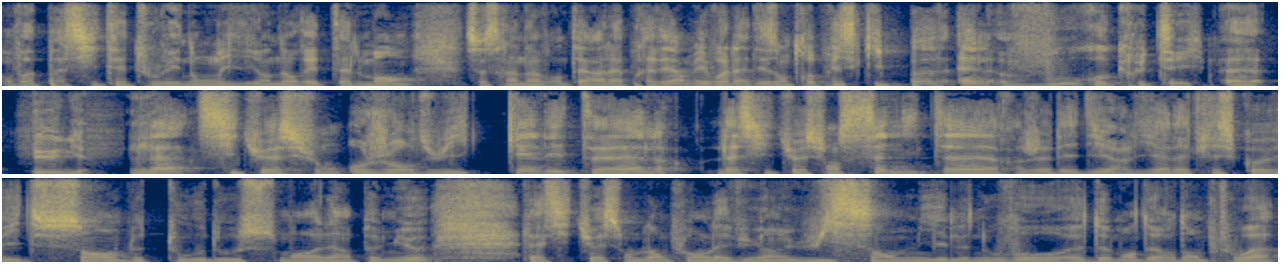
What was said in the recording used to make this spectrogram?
On va pas citer tous les noms, il y en aurait tellement. Ce sera un inventaire à l'après-vert, mais voilà, des entreprises qui peuvent, elles, vous recruter. Euh, Hugues, la situation aujourd'hui, quelle est-elle? La situation sanitaire, j'allais dire, liée à la crise Covid, semble tout doucement aller un peu mieux. La situation de l'emploi, on l'a vu, hein, 800 000 nouveaux euh, demandeurs d'emploi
